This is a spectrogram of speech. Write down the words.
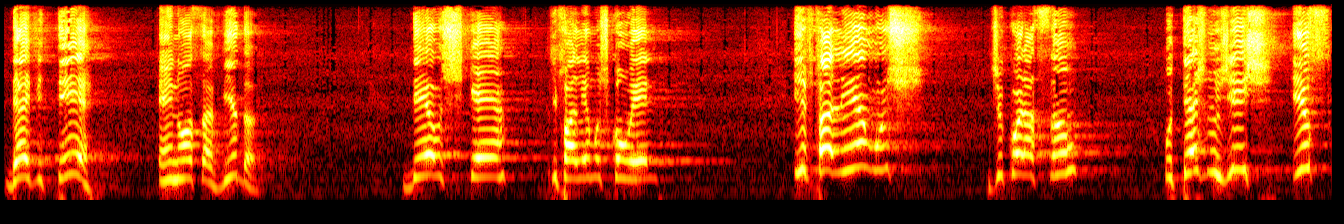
deve ter em nossa vida. Deus quer que falemos com Ele e falemos de coração. O texto nos diz isso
